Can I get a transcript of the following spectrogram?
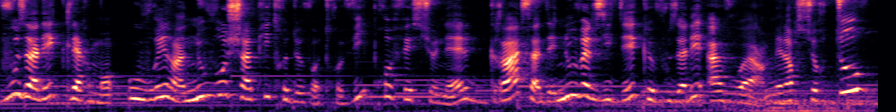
vous allez clairement ouvrir un nouveau chapitre de votre vie professionnelle grâce à des nouvelles idées que vous allez avoir. Mais alors surtout,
